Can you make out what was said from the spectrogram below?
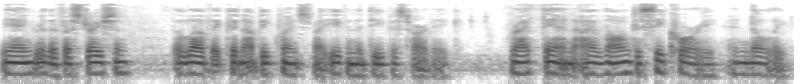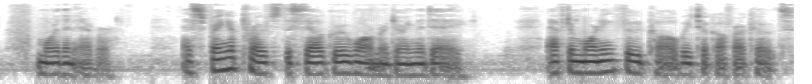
the anger, the frustration, the love that could not be quenched by even the deepest heartache. Right then I longed to see Corrie and Nollie more than ever. As spring approached, the cell grew warmer during the day. After morning food call, we took off our coats.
